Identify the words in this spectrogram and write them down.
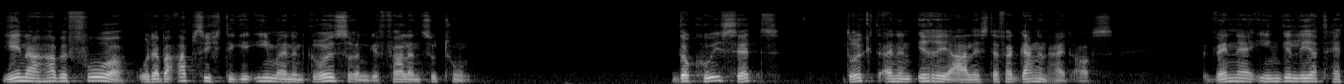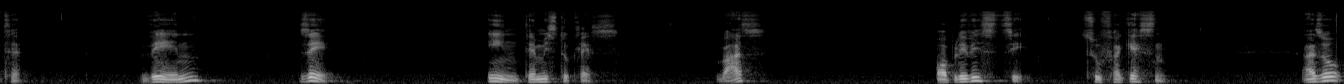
jener habe vor oder beabsichtige ihm einen größeren Gefallen zu tun. Dokuisset drückt einen Irreales der Vergangenheit aus, wenn er ihn gelehrt hätte. Wen? Se. Ihn, Themistokles. Was? Oblivisci, zu vergessen. Also,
